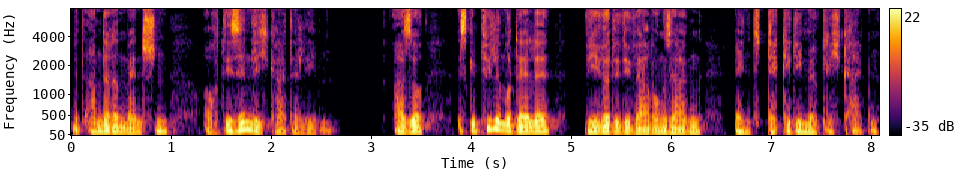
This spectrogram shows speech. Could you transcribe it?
mit anderen Menschen auch die Sinnlichkeit erleben. Also es gibt viele Modelle, wie würde die Werbung sagen, entdecke die Möglichkeiten.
